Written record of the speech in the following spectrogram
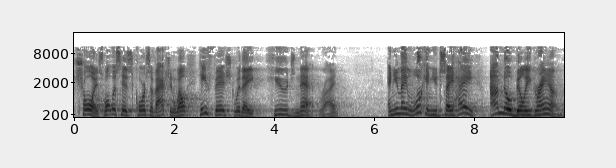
choice? What was his course of action? Well, he fished with a huge net, right? And you may look and you'd say, hey, I'm no Billy Graham.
